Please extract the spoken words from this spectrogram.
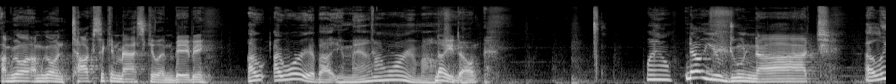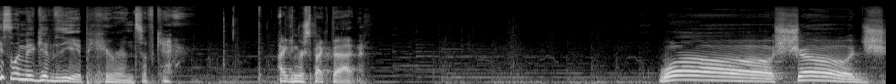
I'm going. I'm going toxic and masculine, baby. I, I worry about you, man. I worry about No, you. No, you don't. Well, No, you do not. at least let me give the appearance of care. I can respect that. Whoa, Shoj.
